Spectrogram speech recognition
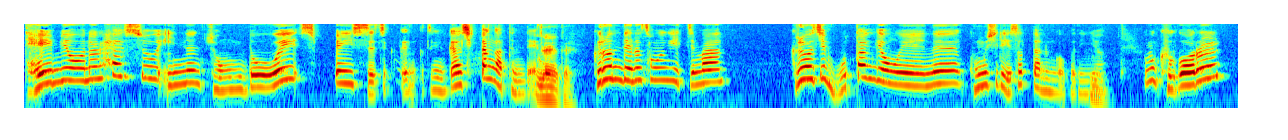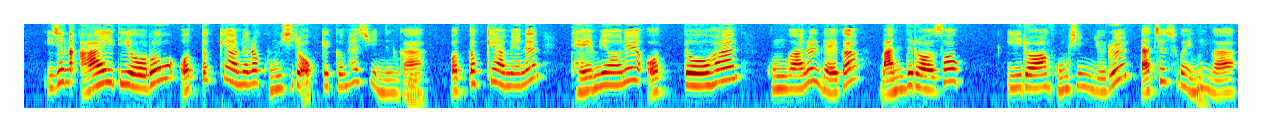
대면을 할 수 있는 정도의 space, 즉, 그러니까 식당 같은데 네, 네. 그런 데는 성공했지만 그러지 못한 경우에는 공실이 있었다는 거거든요. 음. 그럼 그거를 이제는 아이디어로 어떻게 하면 공실이 없게끔 할 수 있는가? 음. 어떻게 하면은 대면에 어떠한 공간을 내가 만들어서 이러한 공실률을 낮출 수가 있는가?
